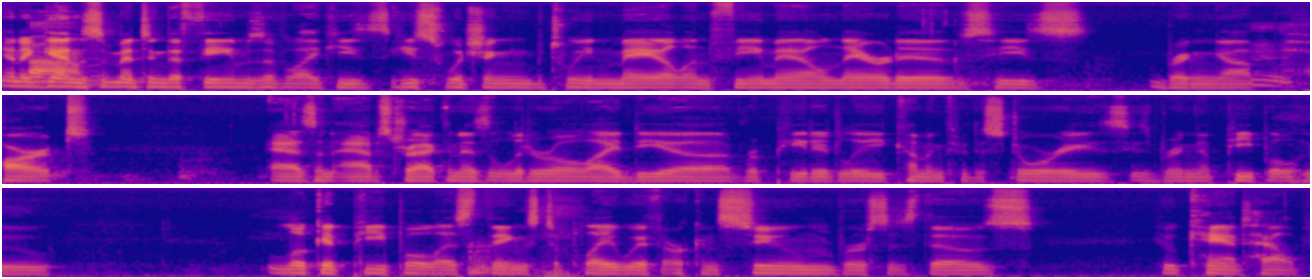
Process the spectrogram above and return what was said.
And again, um, cementing the themes of like he's he's switching between male and female narratives. He's bringing up mm. heart as an abstract and as a literal idea repeatedly coming through the stories. He's bringing up people who look at people as things to play with or consume versus those who can't help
